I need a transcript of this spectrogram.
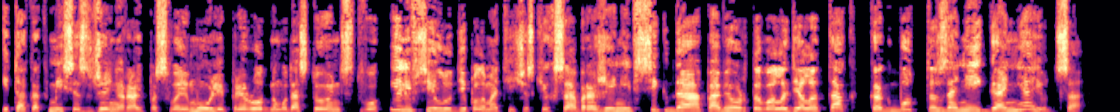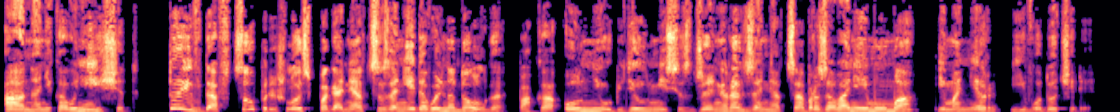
И так как миссис Дженераль по своему ли природному достоинству или в силу дипломатических соображений всегда повертывала дело так, как будто за ней гоняются, а она никого не ищет, то и вдовцу пришлось погоняться за ней довольно долго, пока он не убедил миссис Дженераль заняться образованием ума и манер его дочери.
